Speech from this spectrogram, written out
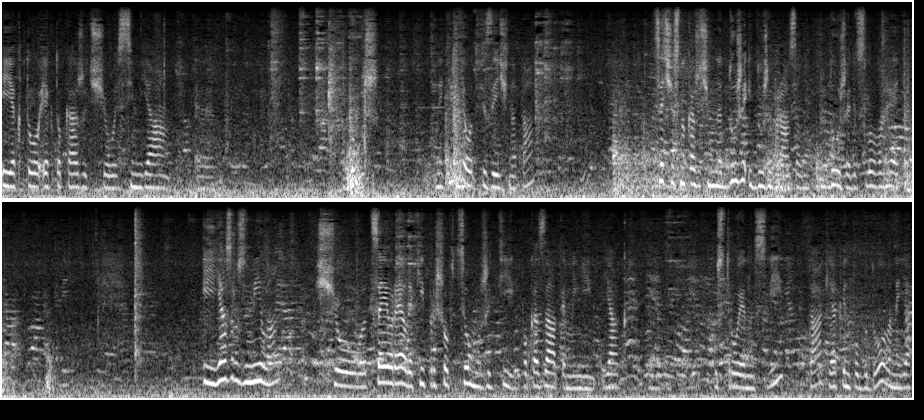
І як то, як то кажуть, що сім'я е, душ не тільки от фізична, так? Це, чесно кажучи, мене дуже і дуже вразило. Дуже від слова геть. І я зрозуміла, що цей Орел, який прийшов в цьому житті показати мені, як устроєний світ, так, як він побудований, як,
